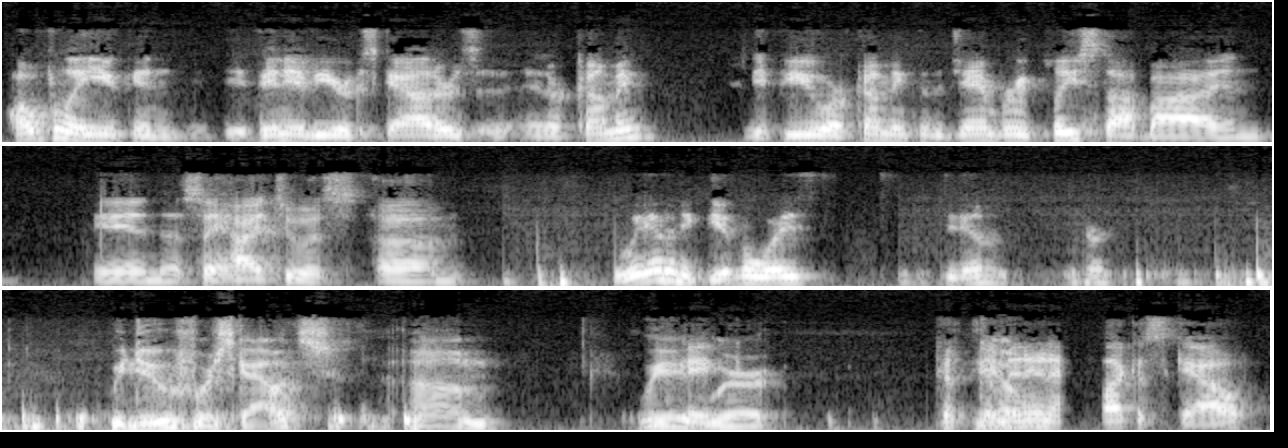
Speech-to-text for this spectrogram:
hopefully you can, if any of you are scouters that are coming, if you are coming to the jamboree, please stop by and and uh, say hi to us. Um, do we have any giveaways, Jim? We do for scouts. Um, we, Okay. We're Come know- in and act like a scout,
